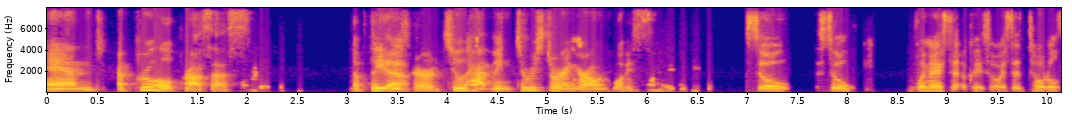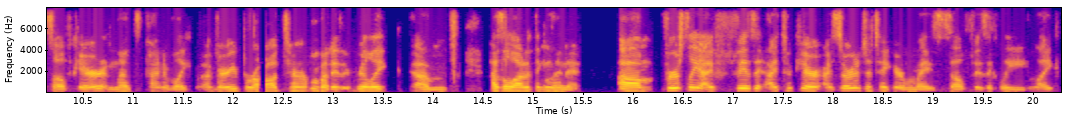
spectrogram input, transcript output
and approval process of the yeah. user to having to restoring your own voice so so when i said okay so i said total self-care and that's kind of like a very broad term but it really um, has a lot of things in it um, firstly, I phys- I took care, I started to take care of myself physically. Like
